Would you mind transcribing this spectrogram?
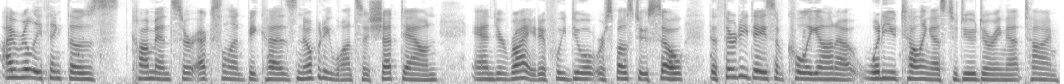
I really think those comments are excellent because nobody wants a shutdown. And you're right, if we do what we're supposed to. So, the 30 days of Kuleana, what are you telling us to do during that time?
